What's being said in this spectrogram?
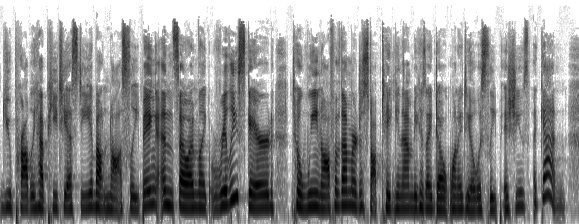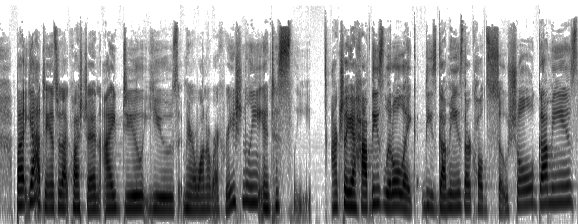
you probably have PTSD about not sleeping. And so I'm like really scared to wean off of them or to stop taking them because I don't want to deal with sleep issues again. But yeah, to answer that question, I do use marijuana recreationally and to sleep. Actually, I have these little like these gummies. They're called social gummies.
